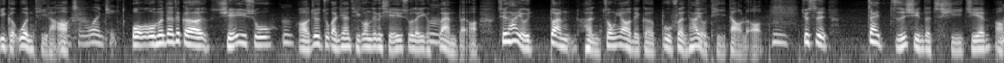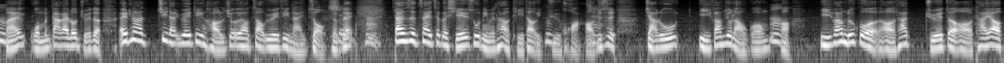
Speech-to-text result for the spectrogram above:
一个问题了哦。什么问题？我我们的这个协议书哦，就是主管今天提供这个协议书的一个范本哦。其实它有一段很重要的一个部分，他有提到了哦，就是。在执行的期间哦，本来我们大概都觉得，哎，那既然约定好了，就要照约定来走，对不对？但是在这个协议书里面，他有提到一句话哦，就是假如乙方就老公哦，乙方如果哦他觉得哦他要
